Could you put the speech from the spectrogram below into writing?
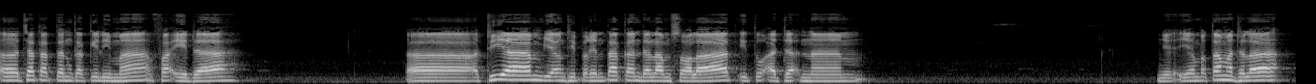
uh, catatan kaki lima faedah. Uh, diam yang diperintahkan dalam sholat itu ada enam. Ya, yang pertama adalah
